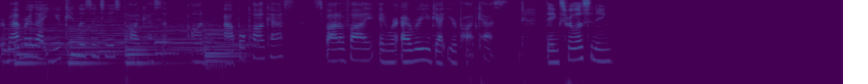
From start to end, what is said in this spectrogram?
Remember that you can listen to this podcast on Apple Podcasts, Spotify, and wherever you get your podcasts. Thanks for listening.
